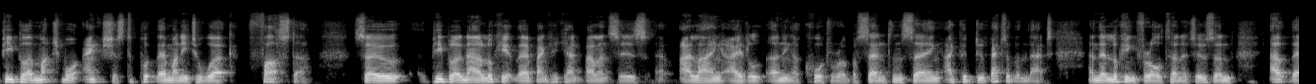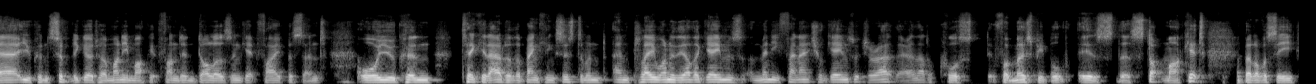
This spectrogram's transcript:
people are much more anxious to put their money to work faster so people are now looking at their bank account balances, uh, lying idle, earning a quarter of a percent, and saying, I could do better than that. And they're looking for alternatives. And out there, you can simply go to a money market fund in dollars and get 5%, or you can take it out of the banking system and, and play one of the other games, many financial games which are out there. And that, of course, for most people is the stock market. But obviously,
